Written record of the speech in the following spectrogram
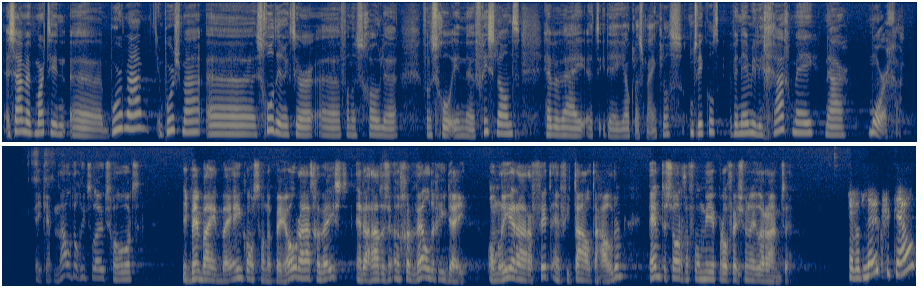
En samen met Martin uh, Boerma, Boersma, uh, schooldirecteur uh, van, een scholen, van een school in Friesland, hebben wij het idee Jouw Klas, Mijn Klas ontwikkeld. We nemen jullie graag mee naar morgen. Ik heb nou toch iets leuks gehoord. Ik ben bij een bijeenkomst van de PO-raad geweest en daar hadden ze een geweldig idee om leraren fit en vitaal te houden en te zorgen voor meer professionele ruimte. En wat leuk, vertel.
